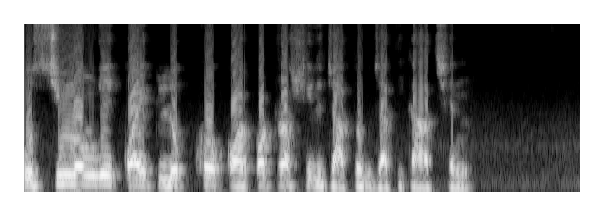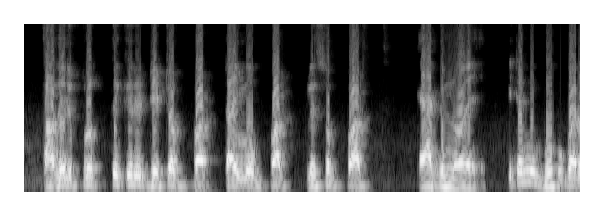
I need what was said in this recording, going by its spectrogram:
পশ্চিমবঙ্গে কয়েক লক্ষ কর্কট রাশির জাতক জাতিকা আছেন। তাদের প্রত্যেকের date of birth time of birth place of birth এক নয়। এটা আমি বহুবার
